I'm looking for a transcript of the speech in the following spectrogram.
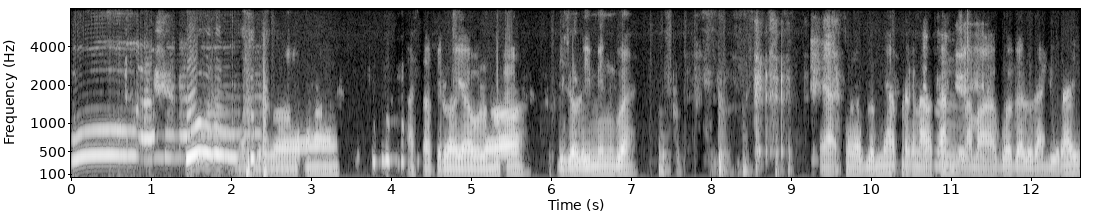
Uh, ampun ampun. Astagfirullah. Astagfirullah ya Allah. Dizolimin gua. Ya, sebelumnya perkenalkan nama gua Galuran Dirai,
